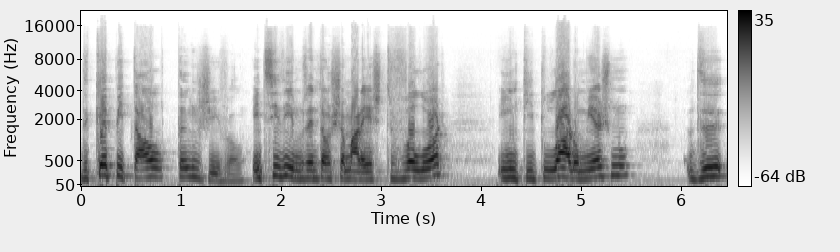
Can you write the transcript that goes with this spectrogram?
de capital tangível. E decidimos então chamar este valor e intitular o mesmo de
